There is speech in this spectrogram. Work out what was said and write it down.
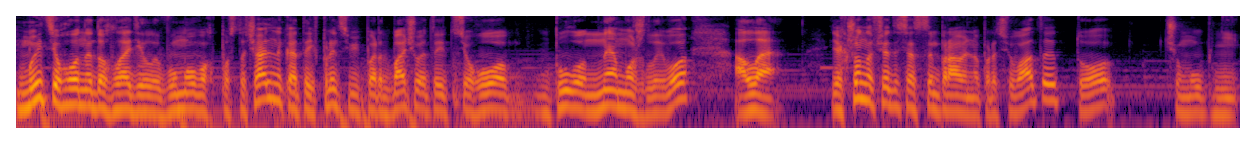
Ми цього не догледіли в умовах постачальника, та й в принципі передбачувати цього було неможливо. Але якщо навчитися з цим правильно працювати, то чому б ні?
